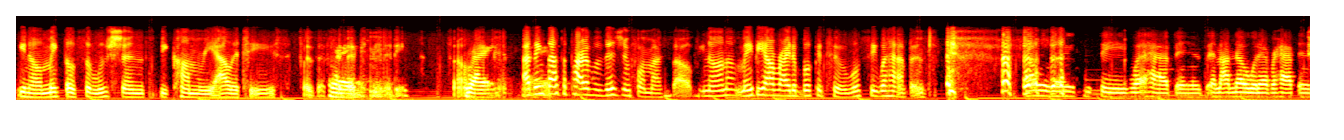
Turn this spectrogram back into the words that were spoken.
you know make those solutions become realities for the for the community. So right. I think that's a part of a vision for myself. You know, maybe I'll write a book or two. We'll see what happens. I will wait to see what happens, and I know whatever happens,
